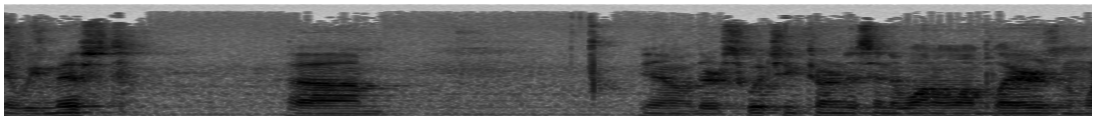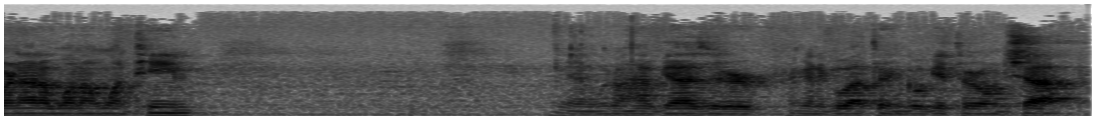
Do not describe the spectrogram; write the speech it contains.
that we missed. Um, you know, they're switching, turning this into one-on-one players, and we're not a one-on-one team. And we don't have guys that are, are going to go out there and go get their own shot.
